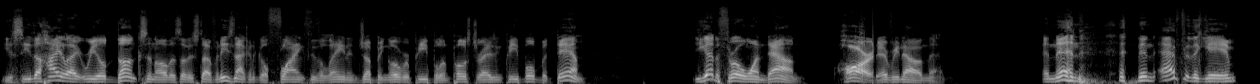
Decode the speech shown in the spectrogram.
you see the highlight reel dunks and all this other stuff, and he's not going to go flying through the lane and jumping over people and posterizing people. But damn, you got to throw one down hard every now and then. And then, and then after the game,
